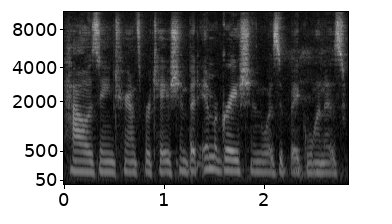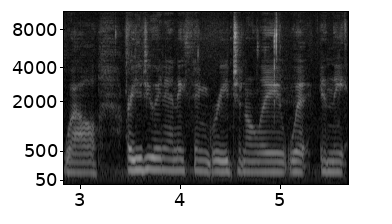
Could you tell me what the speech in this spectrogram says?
housing, transportation, but immigration was a big one as well. Are you doing anything regionally in the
